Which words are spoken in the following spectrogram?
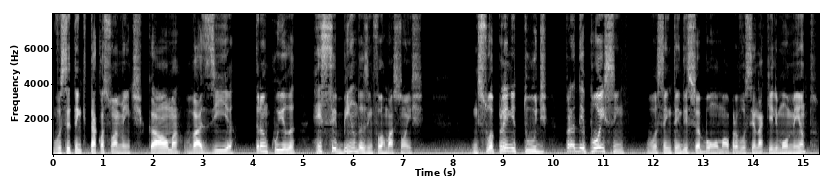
Você tem que estar com a sua mente calma, vazia, tranquila, recebendo as informações em sua plenitude, para depois sim você entender se é bom ou mal para você naquele momento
